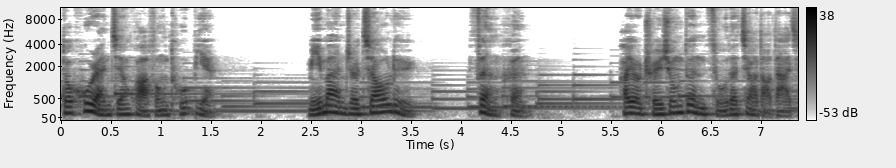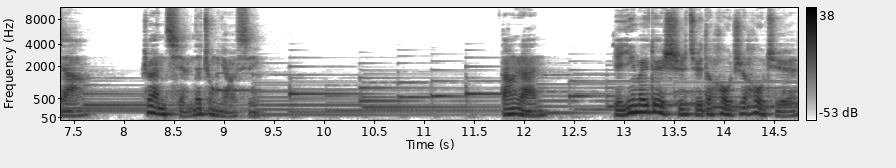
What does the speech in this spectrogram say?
都忽然间画风突变，弥漫着焦虑、愤恨。还有捶胸顿足的教导大家赚钱的重要性。当然，也因为对时局的后知后觉，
